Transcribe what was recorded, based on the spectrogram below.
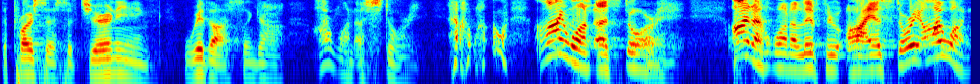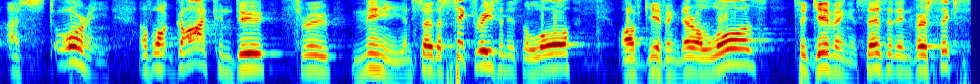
the process of journeying with us and go, I want a story. I want a story. I don't want to live through Aya's story. I want a story of what God can do through me. And so the sixth reason is the law of giving. There are laws to giving. It says it in verse 6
